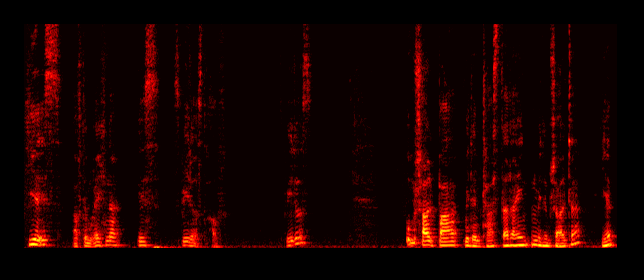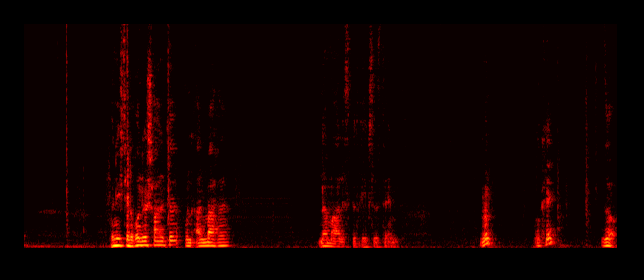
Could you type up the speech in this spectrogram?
hier ist auf dem Rechner ist Speedos drauf. Speedos. Umschaltbar mit dem Taster da hinten, mit dem Schalter. Hier. Wenn ich den runterschalte und anmache, normales Betriebssystem. Hm? Okay? So.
